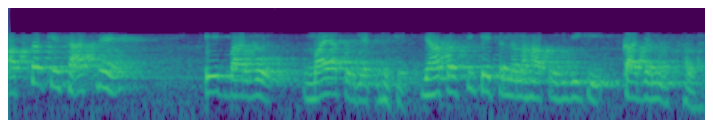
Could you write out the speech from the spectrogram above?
अफसर के साथ में एक बार वो मायापुर में पहुँचे, जहाँ पर श्री चैतन्य महाप्रभु जी की का जन्म स्थल है।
